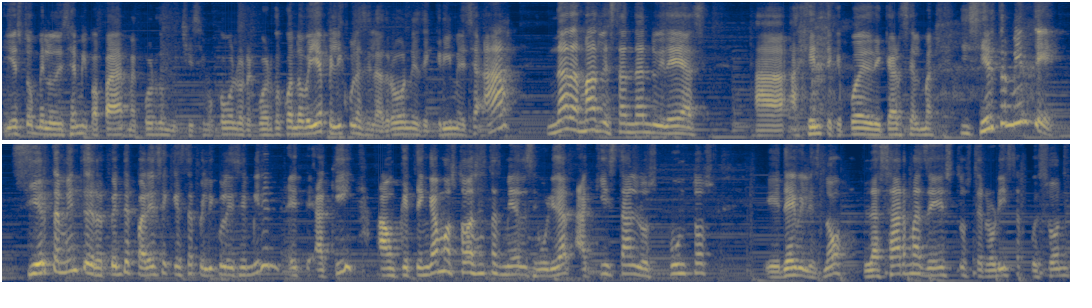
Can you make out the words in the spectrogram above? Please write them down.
y esto me lo decía mi papá, me acuerdo muchísimo, cómo lo recuerdo, cuando veía películas de ladrones, de crimen, decía, ah, nada más le están dando ideas a, a gente que puede dedicarse al mal. Y ciertamente, ciertamente de repente parece que esta película dice, miren, este, aquí, aunque tengamos todas estas medidas de seguridad, aquí están los puntos eh, débiles, ¿no? Las armas de estos terroristas pues son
